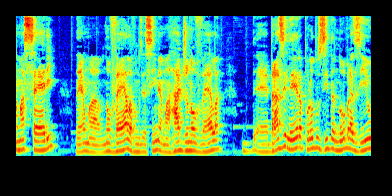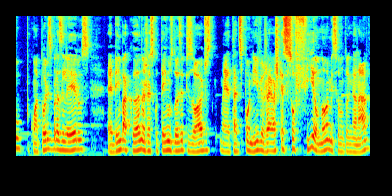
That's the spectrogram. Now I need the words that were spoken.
uma série, né, uma novela, vamos dizer assim, né, uma radionovela é, brasileira produzida no Brasil, com atores brasileiros é bem bacana, já escutei uns dois episódios, é, tá disponível já. Eu acho que é Sofia o nome, se eu não estou enganado.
